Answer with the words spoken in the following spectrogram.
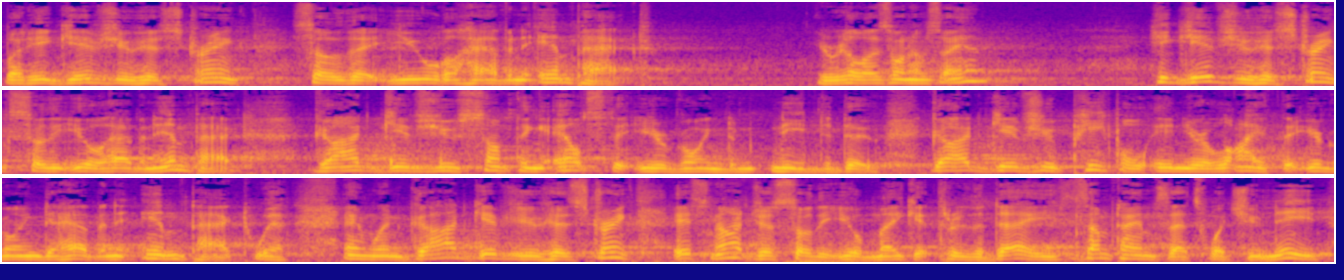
but He gives you His strength so that you will have an impact. You realize what I'm saying? He gives you His strength so that you'll have an impact. God gives you something else that you're going to need to do. God gives you people in your life that you're going to have an impact with. And when God gives you His strength, it's not just so that you'll make it through the day. Sometimes that's what you need.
